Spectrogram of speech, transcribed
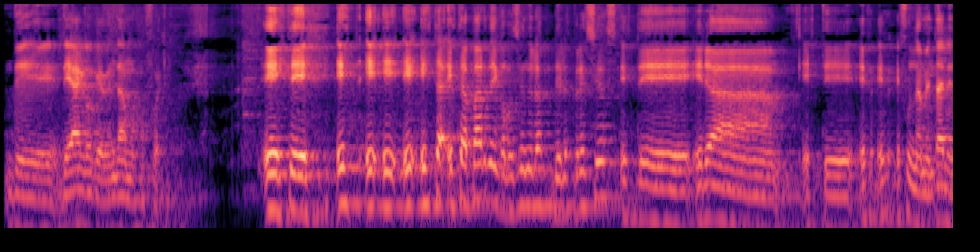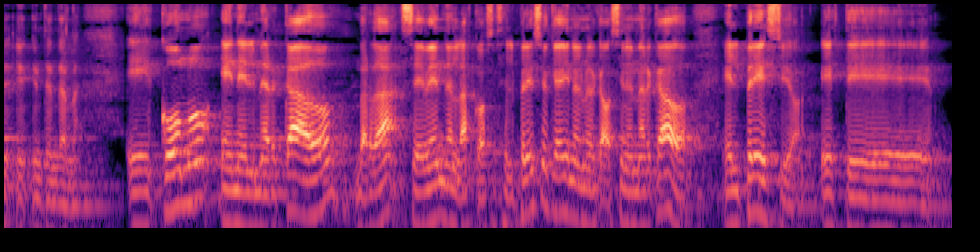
de- de algo que vendamos afuera. Este, este, eh, eh, esta, esta parte de composición de los, de los precios este, era, este, es, fundamental en- en- entenderla. Eh, cómo en el mercado, ¿verdad? Se venden las cosas. El precio que hay en el mercado. Si en el mercado el precio este,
